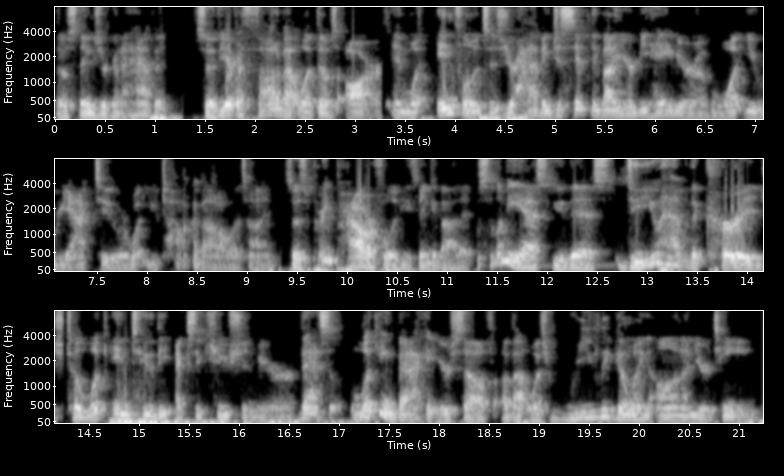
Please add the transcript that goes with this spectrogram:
those things are going to happen. So have you ever thought about what those are and what influences you're having just simply by your behavior of what you react to or what you talk about all the time? So it's pretty powerful if you think about it. So let me ask you this. Do you have the courage to look into the execution mirror? That's looking back at yourself about what's really going on on your team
